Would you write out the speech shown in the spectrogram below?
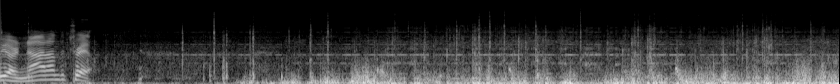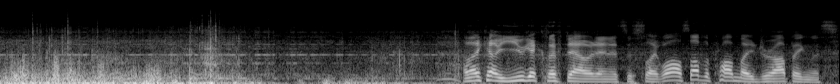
We are not on the trail. I like how you get clipped out and it's just like, well, I'll solve the problem by dropping this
